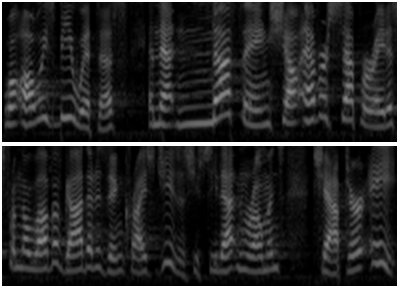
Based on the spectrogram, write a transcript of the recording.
will always be with us and that nothing shall ever separate us from the love of God that is in Christ Jesus. You see that in Romans chapter 8.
